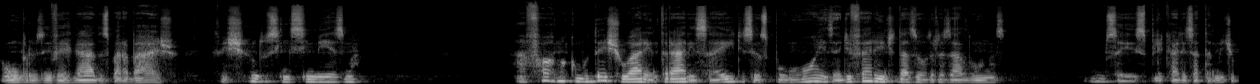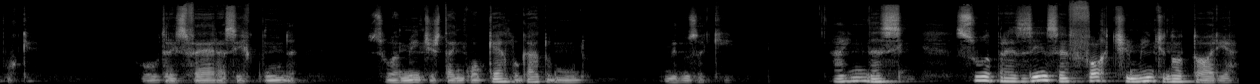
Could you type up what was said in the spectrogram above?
Ombros envergados para baixo, fechando-se em si mesma. A forma como deixa o ar entrar e sair de seus pulmões é diferente das outras alunas. Não sei explicar exatamente o porquê. Outra esfera a circunda. Sua mente está em qualquer lugar do mundo, menos aqui. Ainda assim, sua presença é fortemente notória.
